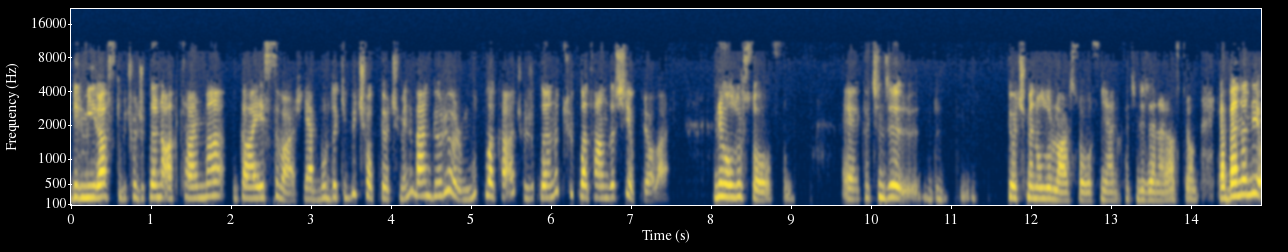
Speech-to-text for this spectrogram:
bir miras gibi çocuklarına aktarma gayesi var. Yani buradaki birçok göçmeni ben görüyorum mutlaka çocuklarını Türk vatandaşı yapıyorlar. Ne olursa olsun. E, kaçıncı göçmen olurlarsa olsun yani kaçıncı jenerasyon. Ya ben hani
